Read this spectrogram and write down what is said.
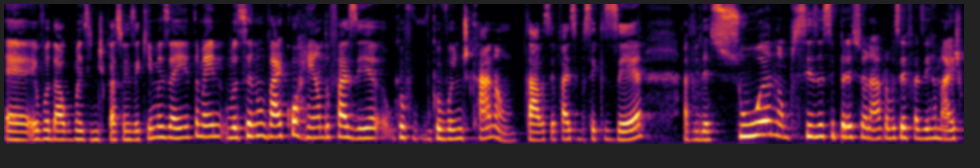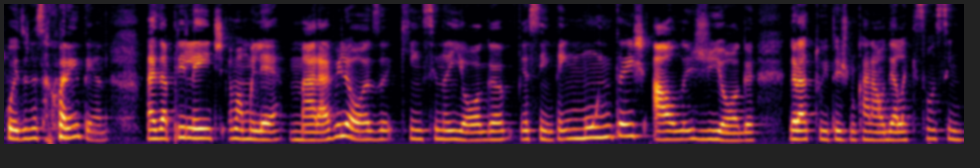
é, eu vou dar algumas indicações aqui, mas aí também você não vai correndo fazer o que eu, o que eu vou indicar, não, tá? Você faz se você quiser, a vida é sua, não precisa se pressionar para você fazer mais coisas nessa quarentena. Mas a Pri Leite é uma mulher maravilhosa que ensina yoga, e assim, tem muitas aulas de yoga gratuitas no canal dela que são assim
